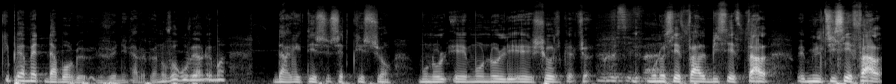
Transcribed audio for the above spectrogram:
qui permette d'abord de, venir avec un nouveau gouvernement, d'arrêter sur cette question monocéphale, bicéphale, multicéphale.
